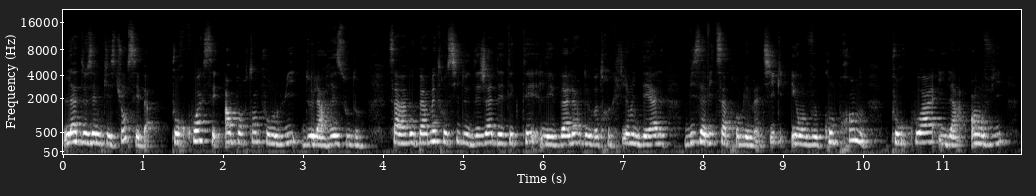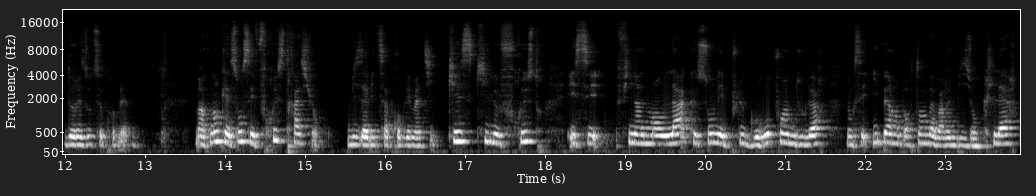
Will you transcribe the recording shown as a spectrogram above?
La deuxième question, c'est bah, pourquoi c'est important pour lui de la résoudre? Ça va vous permettre aussi de déjà détecter les valeurs de votre client idéal vis-à-vis de sa problématique et on veut comprendre pourquoi il a envie de résoudre ce problème. Maintenant, quelles sont ses frustrations vis-à-vis -vis de sa problématique? Qu'est-ce qui le frustre Et c'est finalement là que sont les plus gros points de douleur. Donc c'est hyper important d'avoir une vision claire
